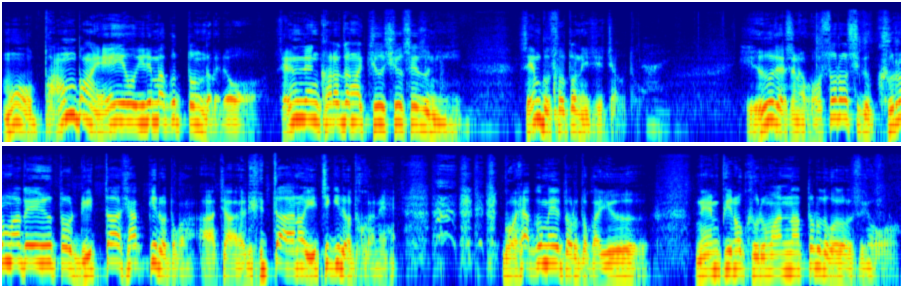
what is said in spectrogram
もうバンバン栄養入れまくっとんだけど、全然体が吸収せずに、全部外に出ちゃうと。いうですね、恐ろしく車で言うと、リッター100キロとか、あ、じゃあ、リッターの1キロとかね、500メートルとかいう燃費の車になっとるってことですよ。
